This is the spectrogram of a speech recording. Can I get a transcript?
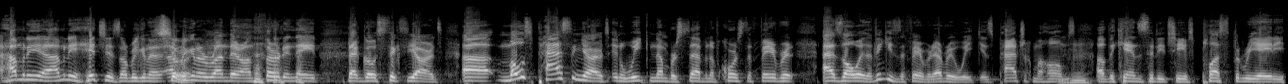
how many? Uh, how many hitches are we gonna sure. are we gonna run there on third and eight that goes six yards? Uh, most passing yards in week number seven. Of course, the favorite, as always, I think he's the favorite every week, is Patrick Mahomes mm-hmm. of the Kansas City Chiefs plus three eighty.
